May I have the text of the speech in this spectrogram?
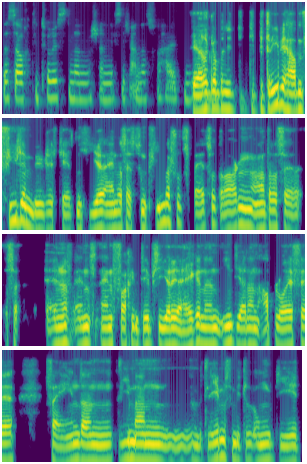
dass auch die Touristen dann wahrscheinlich sich anders verhalten. Ja, ich glaube, die, die Betriebe haben viele Möglichkeiten hier, einerseits zum Klimaschutz beizutragen, andererseits einfach, indem sie ihre eigenen internen Abläufe verändern, wie man mit Lebensmitteln umgeht,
